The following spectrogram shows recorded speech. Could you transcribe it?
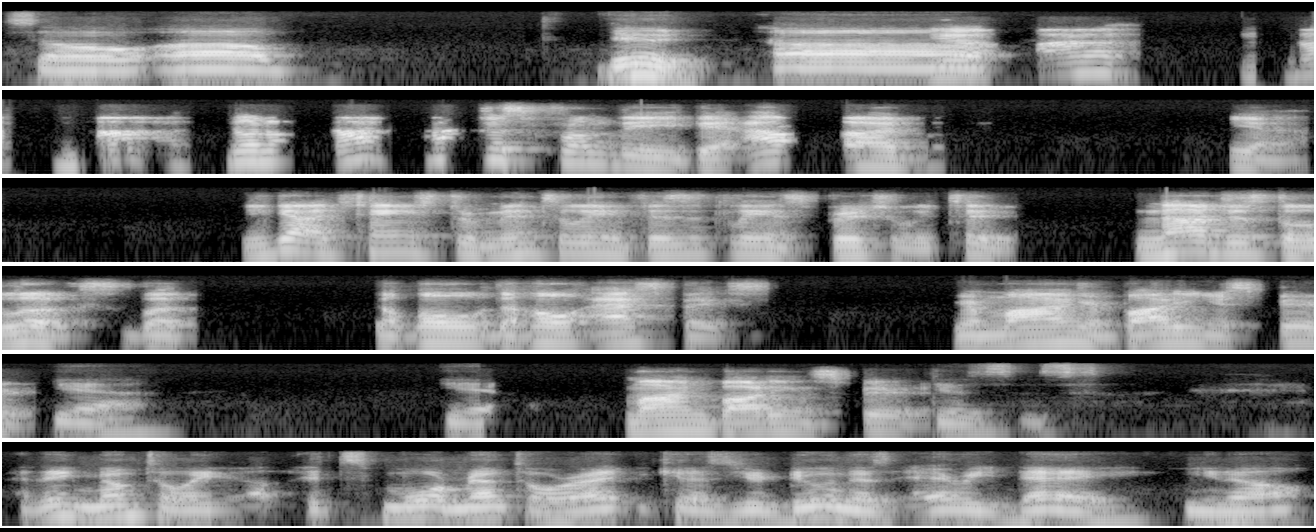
So, um, dude. Uh, yeah, I, not, not, no, no, not, not just from the the outside. Yeah, you got to change through mentally and physically and spiritually too. Not just the looks but the whole the whole aspects. Your mind your body and your spirit. Yeah. Yeah. Mind body and spirit. Because i think mentally uh, it's more mental right? Because you're doing this every day you know?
